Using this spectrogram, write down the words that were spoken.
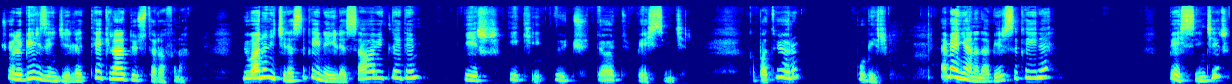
Şöyle bir zincirle tekrar düz tarafına. Yuvanın içine sık iğne ile sabitledim. 1, 2, 3, 4, 5 zincir. Kapatıyorum. Bu bir. Hemen yanına bir sık iğne. 5 zincir.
